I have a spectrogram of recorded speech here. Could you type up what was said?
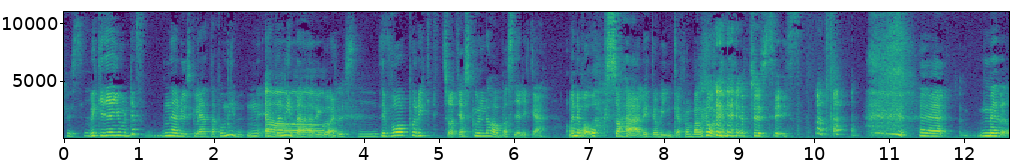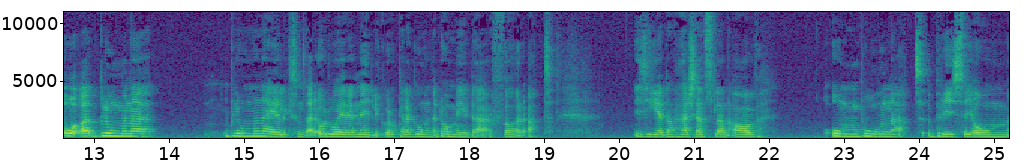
Precis. Vilket jag gjorde när du skulle äta, på mid- äta middag här igår. Precis. Det var på riktigt så att jag skulle ha basilika. Men det var också härligt att vinka från balkongen. precis. Eh, Men och att blommorna, blommorna är liksom där, och då är det nejlikor och pelargoner, de är ju där för att ge den här känslan av ombonat, bry sig om.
